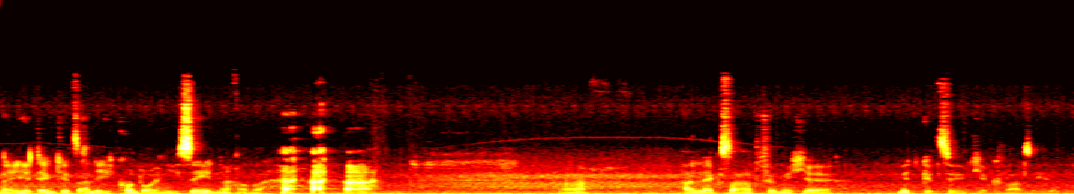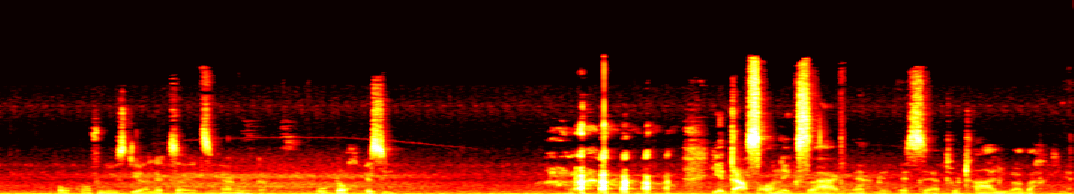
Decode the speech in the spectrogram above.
Na, ihr denkt jetzt alle, ich konnte euch nicht sehen, ne? Aber ja, Alexa hat für mich äh, mitgezählt hier quasi. Oh, hoffentlich ist die Alexa jetzt nicht angegangen. Oh, doch, ist sie. hier darfst auch nichts sagen, ne? Du bist ja total überwacht hier.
